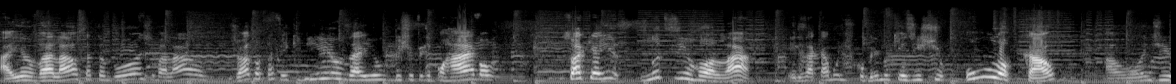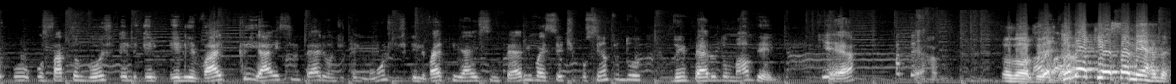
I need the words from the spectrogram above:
aí vai lá, o Satangos vai lá, joga outra fake news, aí o bicho fica com raiva. Só que aí, no desenrolar, eles acabam descobrindo que existe um local onde o, o Satangos ele, ele, ele vai criar esse império, onde tem monstros, que ele vai criar esse império e vai ser tipo o centro do, do império do mal dele, que é a Terra. Lá. Tudo é aqui essa merda.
